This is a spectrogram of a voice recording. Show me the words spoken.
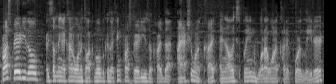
Prosperity, though, is something I kind of want to talk about because I think Prosperity is a card that I actually want to cut. And I'll explain what I want to cut it for later.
